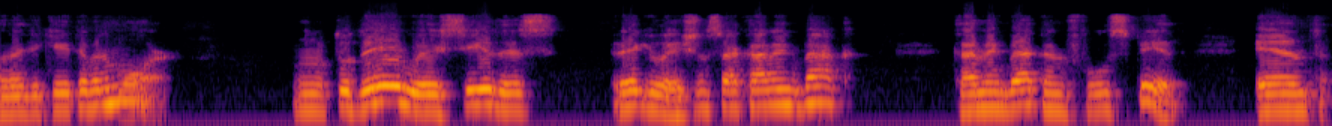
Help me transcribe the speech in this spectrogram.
eradicate even more. Mm, today, we see these regulations are coming back, coming back in full speed, and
